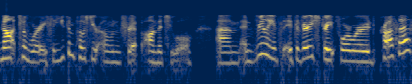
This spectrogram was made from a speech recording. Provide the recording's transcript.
not to worry. So you can post your own trip on the tool. Um, and really, it's, it's a very straightforward process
